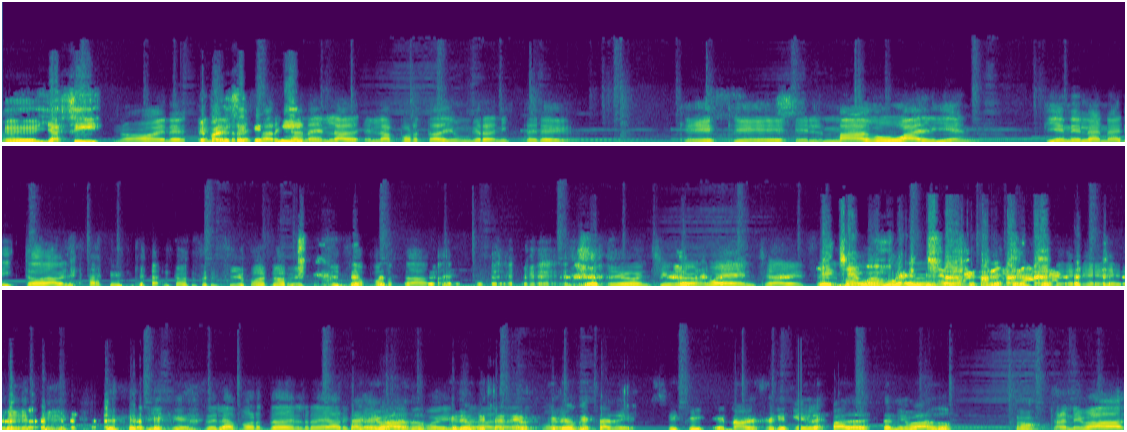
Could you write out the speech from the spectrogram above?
Eh, y así. No, en el, Me en parece el que es mi- Arcana en la, en la portada hay un gran easter egg. Que es que el mago o alguien tiene la nariz toda blanca. No sé si vos lo viste esa portada. es un chihuahuencha ese. ¡Qué chihuahuencha! Fíjense la portada del Red Está Arcana. nevado. Creo que está, ne- creo que está ne- Sí, sí. eh, No, es el que tiene la espada. Está nevado. ¿No? Está nevado.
